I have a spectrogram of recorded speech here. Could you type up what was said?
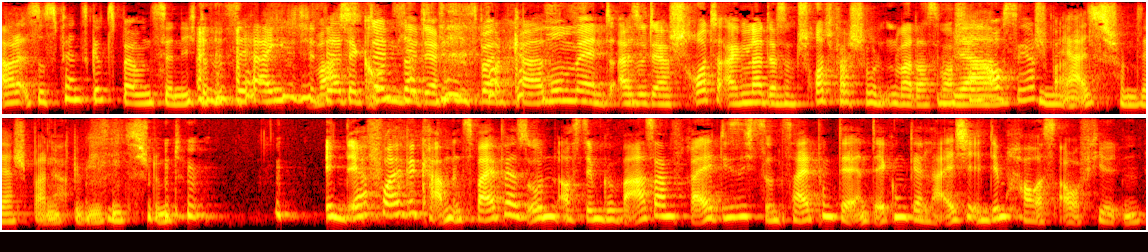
Aber Suspense gibt's bei uns ja nicht. Das ist ja eigentlich der, der Grundsatz hier dieses Podcasts. Moment, also der Schrottangler, dessen Schrott verschwunden war, das war schon auch sehr spannend. Ja, es ist schon sehr spannend gewesen, das stimmt. In der Folge kamen zwei Personen aus dem Gewahrsam frei, die sich zum Zeitpunkt der Entdeckung der Leiche in dem Haus aufhielten.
